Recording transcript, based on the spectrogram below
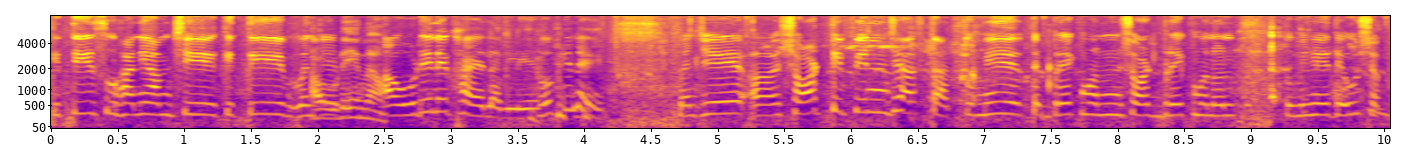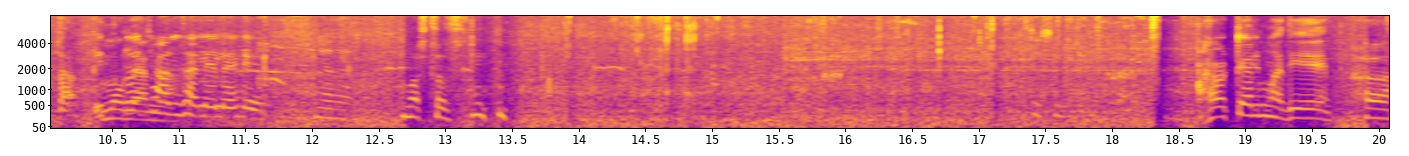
किती सुहानी आमची किती म्हणजे आवडीनं. आवडीने खायला लागली हो की नाही? म्हणजे शॉर्ट टिफिन जे असतात तुम्ही ते ब्रेक म्हणून शॉर्ट ब्रेक म्हणून तुम्ही हे देऊ शकता. इतकं. छान झालेलं आहे हे. मस्तच. हॉटेलमध्ये हा.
